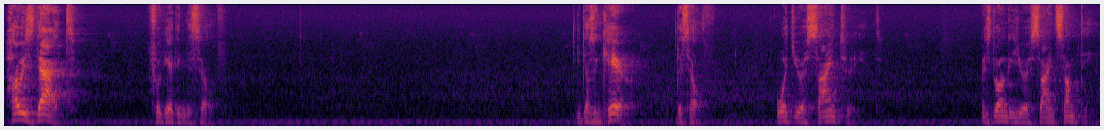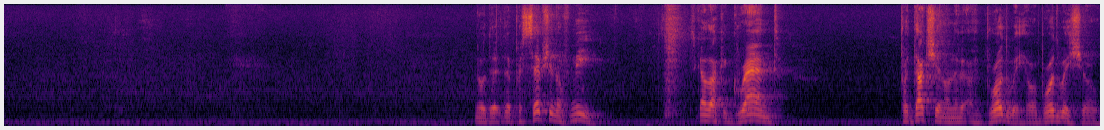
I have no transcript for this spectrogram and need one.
How is that forgetting the self? He doesn't care, the self, what you assign to it, as long as you assign something. No, the, the perception of me it's kind of like a grand production on a, Broadway or a Broadway show.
